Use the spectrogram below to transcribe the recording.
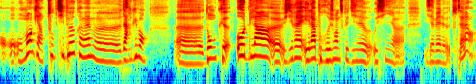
on, manque un tout petit peu quand même euh, d'arguments. Euh, donc au-delà, je dirais, et là pour rejoindre ce que disait aussi Isabelle tout à l'heure,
